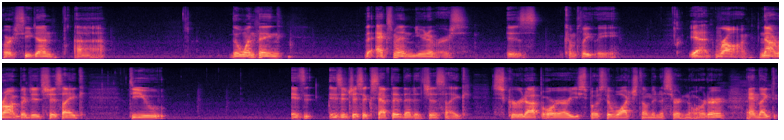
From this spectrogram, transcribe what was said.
or see done. Uh, the one thing, the X Men universe is completely Yeah, wrong. Not wrong, but it's just like, do you? Is is it just accepted that it's just like screwed up, or are you supposed to watch them in a certain order? And like,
